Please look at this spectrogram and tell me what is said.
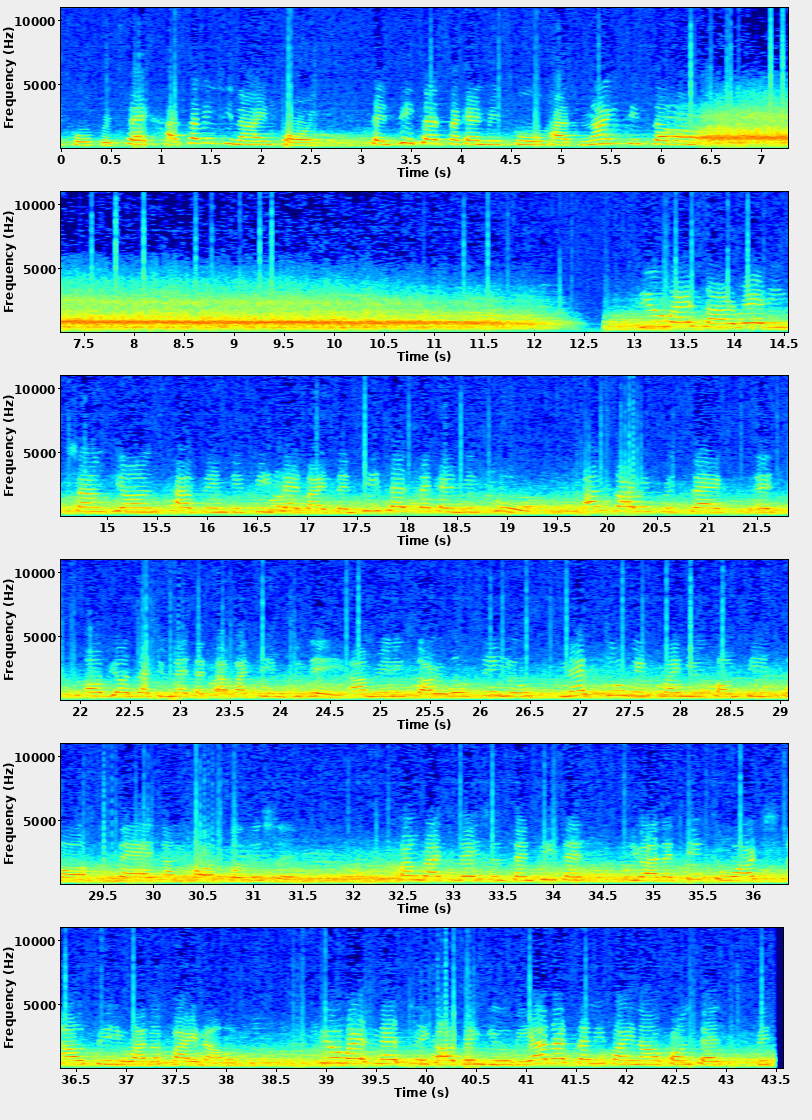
School Presec has 79 points. St. Peter's Secondary School has 97 Viewers, our reigning champions have been defeated by St. Peter's Secondary School. I'm sorry, Presec. It's obvious that you met a tougher team today. I'm really sorry. We'll see you next two weeks when you compete for Congratulations, St. Peter's. You are the team to watch. I'll see you at the finals. Viewers, next week I'll bring you the other semi-final contest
